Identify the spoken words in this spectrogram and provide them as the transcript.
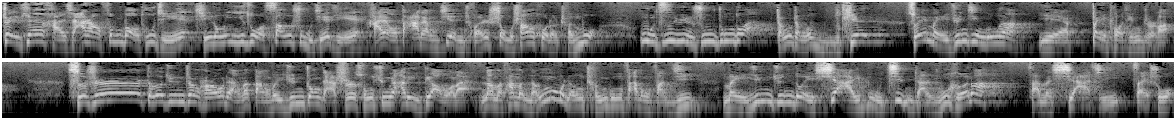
这天海峡上风暴突起，其中一座桑树解体，还有大量舰船受伤或者沉没，物资运输中断，整整了五天。所以美军进攻呢也被迫停止了。此时德军正好有两个党卫军装甲师从匈牙利调过来，那么他们能不能成功发动反击？美英军队下一步进展如何呢？咱们下集再说。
